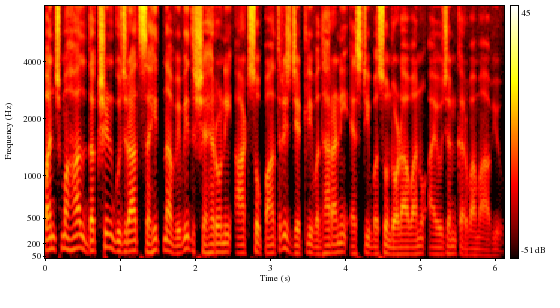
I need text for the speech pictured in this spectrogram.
પંચમહાલ, દક્ષિણ ગુજરાત સહિતના વિવિધ શહેરોની આઠસો જેટલી વધારાની એસટી બસો દોડાવવાનું આયોજન કરવામાં આવ્યું.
